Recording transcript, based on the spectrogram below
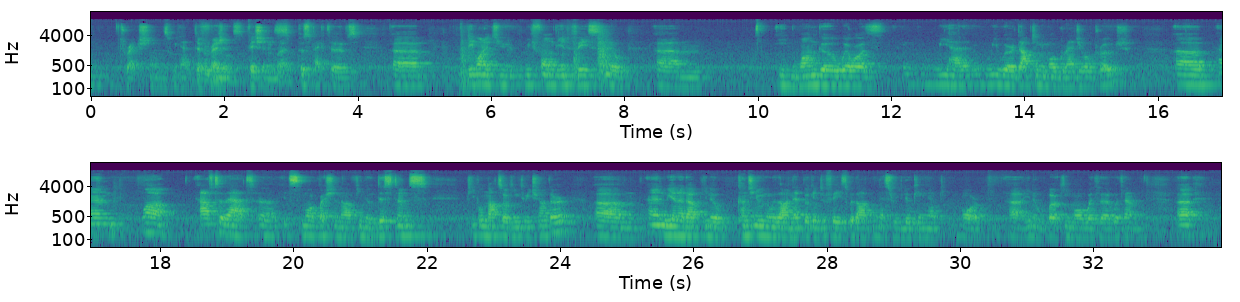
directions. We had Different visions. visions, Right. perspectives. Uh, they wanted to reform the interface, you know, um, in one go. Whereas we had, we were adopting a more gradual approach, uh, and well, after that, uh, it's more a question of you know distance, people not talking to each other, um, and we ended up you know continuing with our network interface without necessarily looking at or uh, you know working more with uh, with them. Uh,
